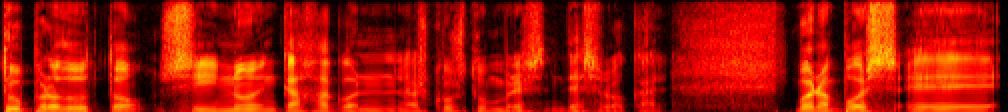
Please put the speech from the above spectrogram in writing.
tu producto si no encaja con las costumbres de ese local. Bueno, pues eh,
